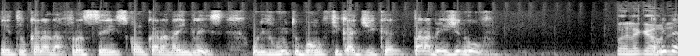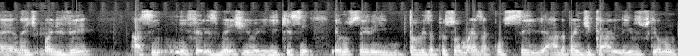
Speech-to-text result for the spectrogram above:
entre o Canadá francês com o Canadá inglês. Um livro muito bom, fica a dica. Parabéns de novo. Pô, é É legal. uma né? ideia, né? A gente pode ver, assim, infelizmente, Henrique, assim, eu não serei talvez a pessoa mais aconselhada para indicar livros, porque eu não,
